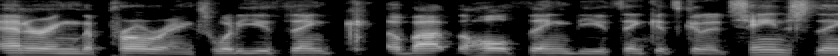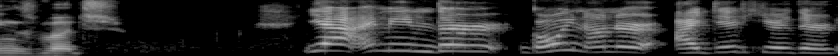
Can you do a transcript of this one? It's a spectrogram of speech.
entering the pro ranks? What do you think about the whole thing? Do you think it's going to change things much? Yeah, I mean they're going under. I did hear they're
